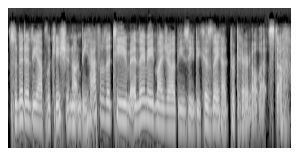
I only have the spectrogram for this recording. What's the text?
submitted the application on behalf of the team and they made my job easy because they had prepared all that stuff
